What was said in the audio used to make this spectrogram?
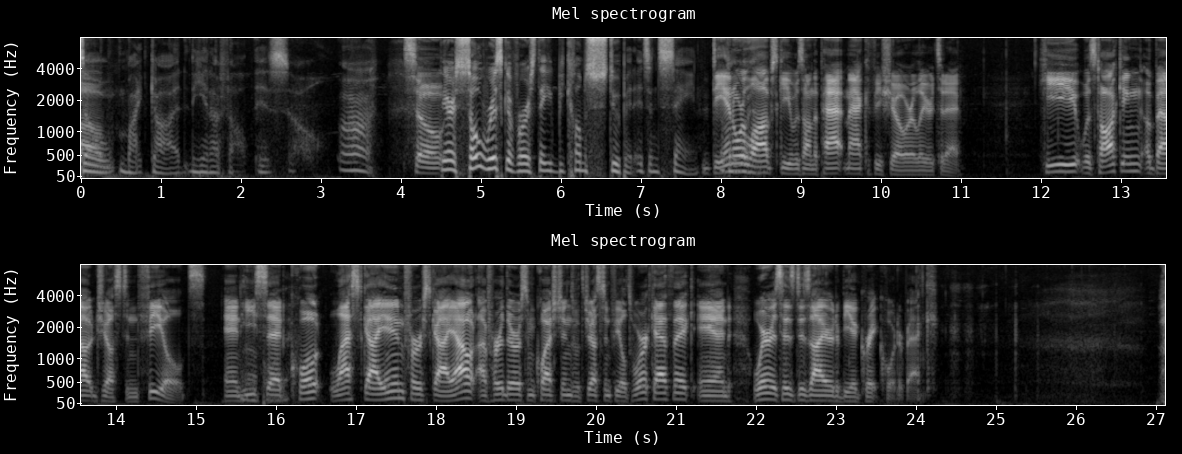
so. Um, My God, the NFL is so. Ugh. So They're so risk averse. They become stupid. It's insane. Dan Okay, go ahead. Orlovsky was on the Pat McAfee show earlier today he was talking about Justin Fields and he oh, said, quote, last guy in, first guy out. I've heard there are some questions with Justin Fields' work ethic and where is his desire to be a great quarterback?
